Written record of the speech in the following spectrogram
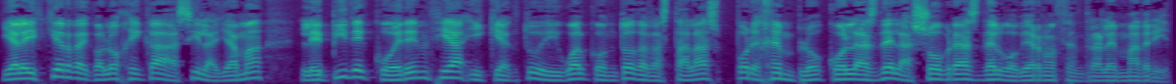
y a la izquierda ecológica, así la llama, le pide coherencia y que actúe igual con todas las talas, por ejemplo, con las de las obras del Gobierno central en Madrid.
